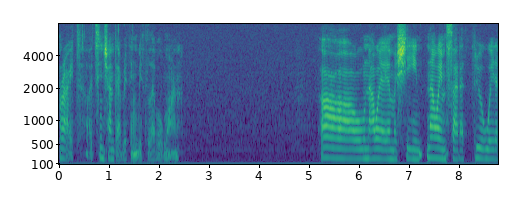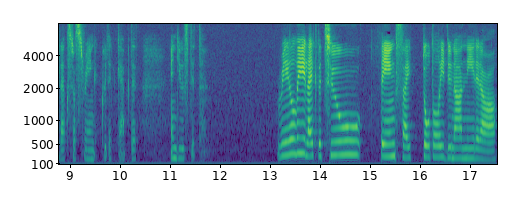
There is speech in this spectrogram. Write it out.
right, let's enchant everything with level 1. Oh, now I am ashamed. Now I am sad I threw away that extra string. I Could have kept it and used it. Really? Like the two things I totally do not need at all.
